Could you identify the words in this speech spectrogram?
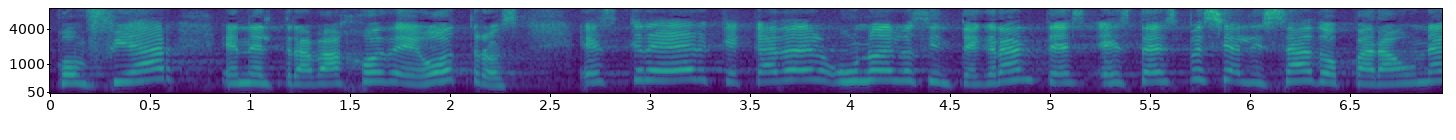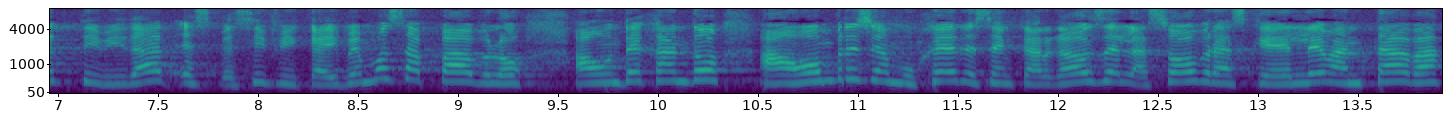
confiar en el trabajo de otros? Es creer que cada uno de los integrantes está especializado para una actividad específica. Y vemos a Pablo aún dejando a hombres y a mujeres encargados de las obras que él levantaba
